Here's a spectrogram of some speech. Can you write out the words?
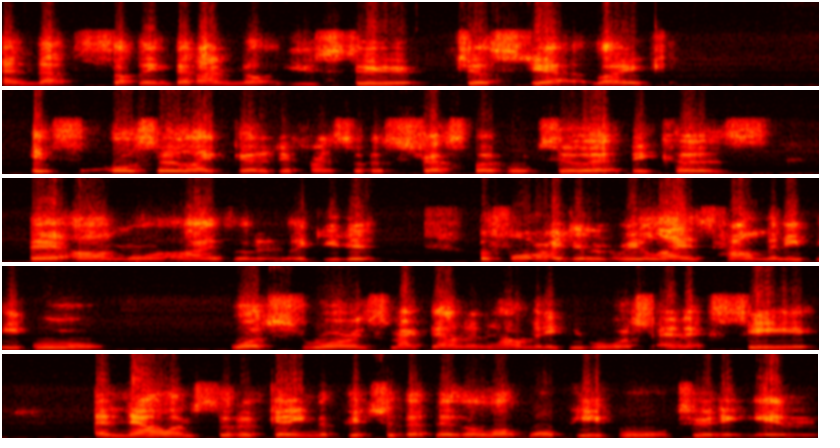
and that's something that i'm not used to just yet. Like it's also like got a different sort of stress level to it because there are more eyes on it. Like you did before i didn't realize how many people watched raw and smackdown and how many people watched nxt and now i'm sort of getting the picture that there's a lot more people tuning in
